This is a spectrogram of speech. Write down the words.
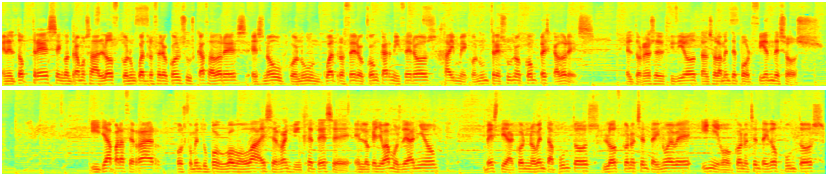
En el top 3 encontramos a Loz con un 4-0 con sus cazadores, Snow con un 4-0 con carniceros, Jaime con un 3-1 con pescadores. El torneo se decidió tan solamente por 100 de SOS. Y ya para cerrar, os comento un poco cómo va ese ranking GTS en lo que llevamos de año. Bestia con 90 puntos, Loz con 89, Íñigo con 82 puntos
